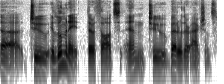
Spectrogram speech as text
uh, to illuminate their thoughts and to better their actions.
